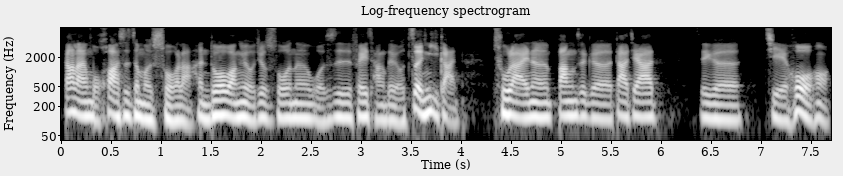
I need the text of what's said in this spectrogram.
当然，我话是这么说啦，很多网友就说呢，我是非常的有正义感，出来呢帮这个大家这个解惑哈。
